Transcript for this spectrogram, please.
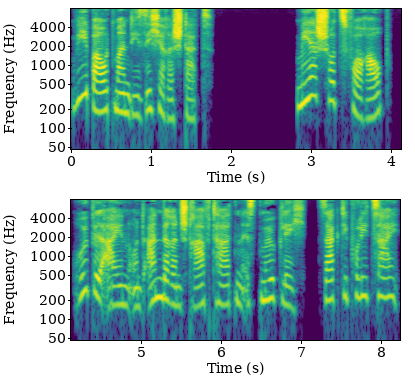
Wie baut man die sichere Stadt? Mehr Schutz vor Raub, Rüpeleien und anderen Straftaten ist möglich, sagt die Polizei,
